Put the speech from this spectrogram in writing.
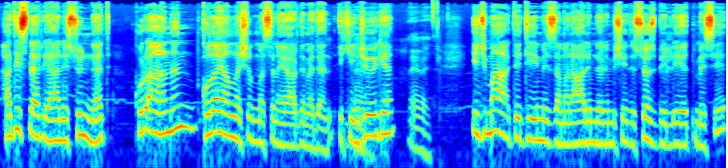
Hadisler yani sünnet Kur'an'ın kolay anlaşılmasına yardım eden ikinci Evet. öge. Evet. İcma dediğimiz zaman alimlerin bir şeyde söz birliği etmesi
